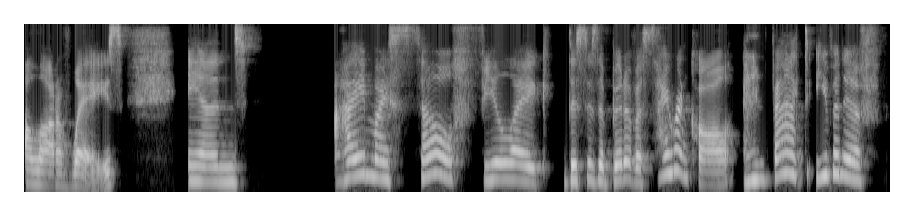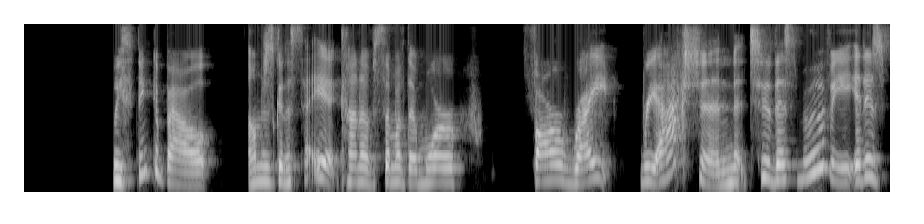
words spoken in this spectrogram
a lot of ways. And I myself feel like this is a bit of a siren call. And in fact, even if we think about, I'm just going to say it, kind of some of the more far right reaction to this movie, it is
